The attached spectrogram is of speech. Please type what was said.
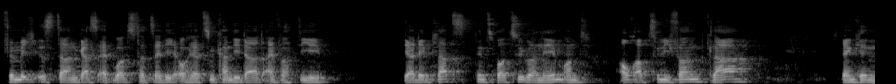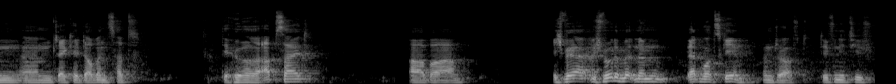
Für mich ist dann Gus Edwards tatsächlich auch jetzt ein Kandidat, einfach die, ja, den Platz, den Spot zu übernehmen und auch abzuliefern. Klar, Ich denke, ähm, J.K. Dobbins hat die höhere Upside, aber ich, wär, ich würde mit einem Edwards gehen im Draft, definitiv.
